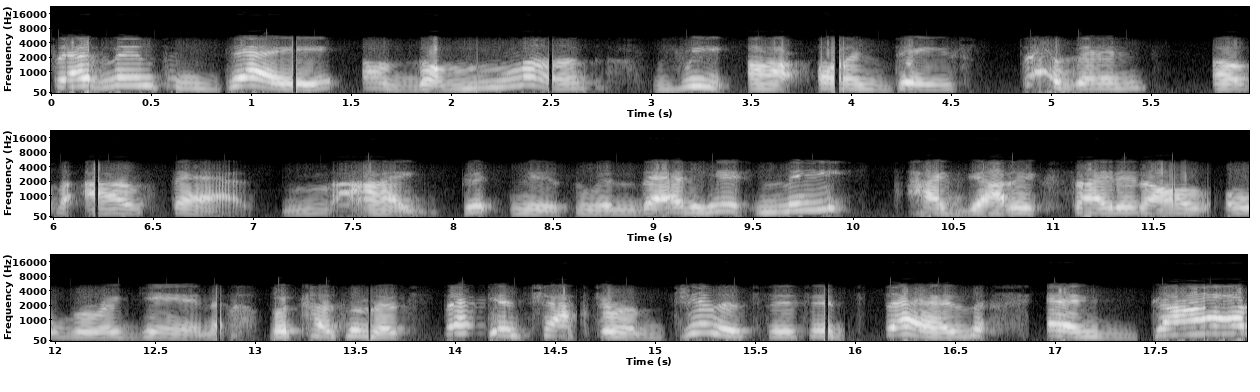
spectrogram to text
seventh day of the month, we are on day seven of our fast. My goodness, when that hit me, I got excited all over again because in the second chapter of Genesis it says, And God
